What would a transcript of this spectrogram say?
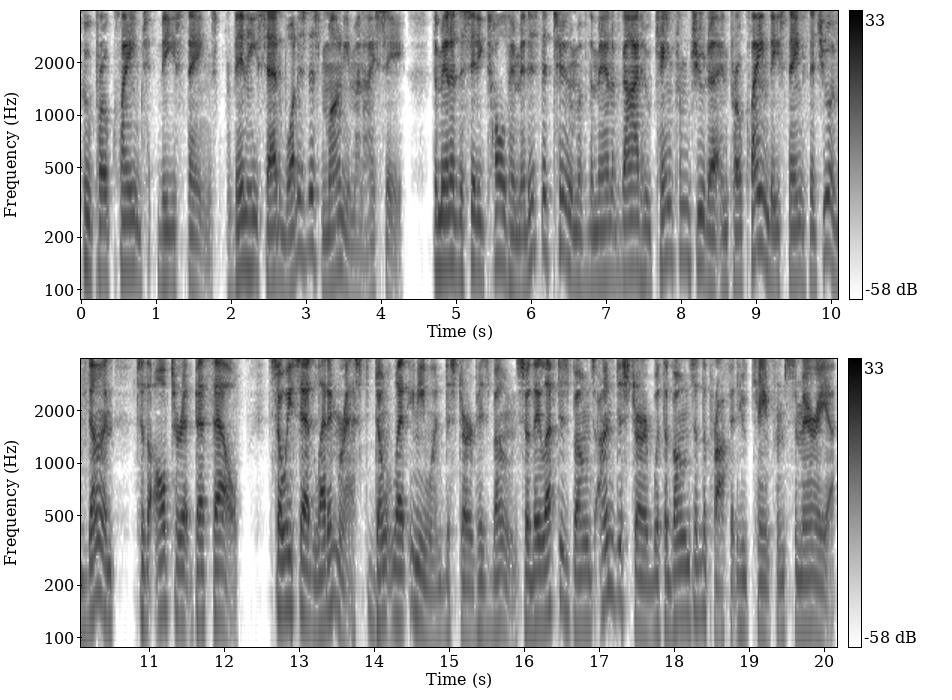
who proclaimed these things. Then he said, What is this monument I see? The men of the city told him, It is the tomb of the man of God who came from Judah and proclaimed these things that you have done to the altar at Bethel. So he said, Let him rest. Don't let anyone disturb his bones. So they left his bones undisturbed with the bones of the prophet who came from Samaria.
